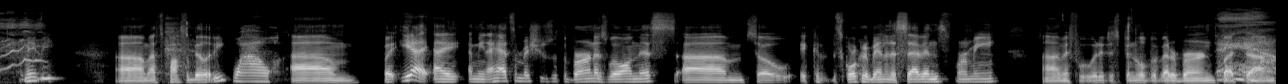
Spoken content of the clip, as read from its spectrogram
maybe. Um, that's a possibility. Wow. Um, but yeah, I, I mean, I had some issues with the burn as well on this. Um, so it could, the score could have been in the sevens for me. Um, if it would have just been a little bit better burn, but, um,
